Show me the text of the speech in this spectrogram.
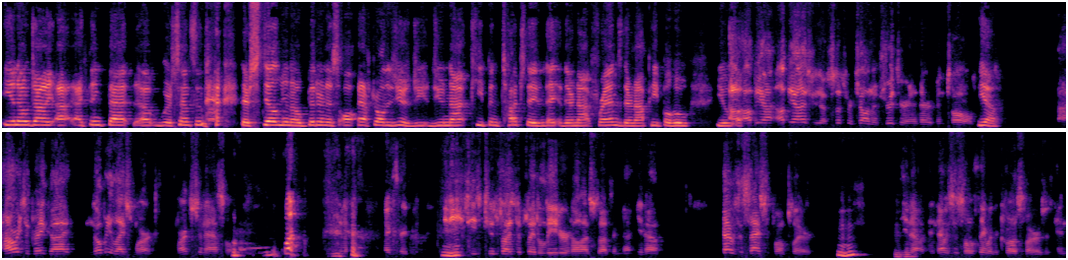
you know, Johnny, I, I think that uh, we're sensing that there's still, you know, bitterness all, after all these years. Do you, do you not keep in touch? They, they they're not friends. They're not people who you. I'll, I'll be I'll be honest with you. Since we're telling the truth here and it's never been told, yeah. Howard's a great guy. Nobody likes Mark. Mark's an asshole. What? You know, actually, he, he, tries to play the leader and all that stuff. And uh, you know, that was a saxophone player. Mhm. You know, and that was his whole thing with the Crossfires. And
